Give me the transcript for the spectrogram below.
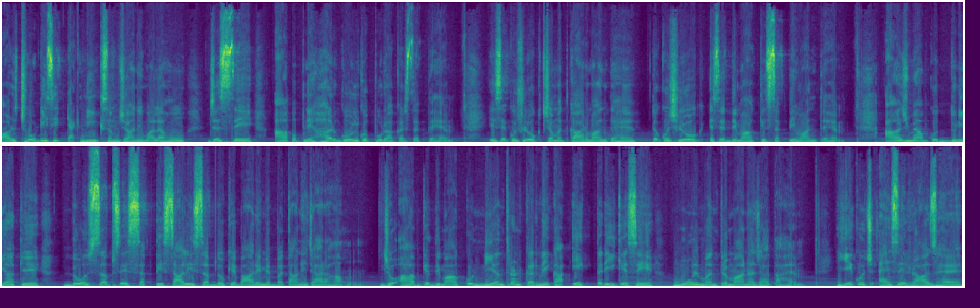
और छोटी सी टेक्निक समझाने वाला हूँ, जिससे आप अपने हर गोल को पूरा कर सकते हैं। इसे कुछ लोग चमत्कार मानते हैं तो कुछ लोग इसे दिमाग की शक्ति मानते हैं। आज मैं आपको दुनिया के दो सबसे शक्तिशाली शब्दों के बारे में बताने जा रहा हूँ, जो आपके दिमाग को नियंत्रण करने का एक तरीके से मूल मंत्र माना जाता है। ये कुछ ऐसे राज है,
